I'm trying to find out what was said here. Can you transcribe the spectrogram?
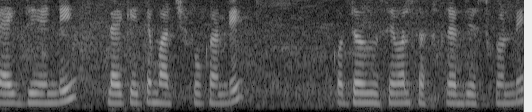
లైక్ చేయండి. లైక్ అయితే మర్చిపోకండి. కొత్తగా చూసే వాళ్ళు సబ్స్క్రైబ్ చేసుకోండి.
